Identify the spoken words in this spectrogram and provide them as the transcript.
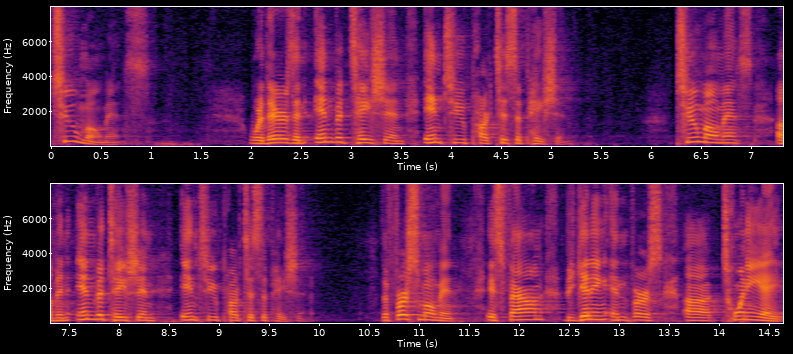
two moments where there's an invitation into participation. Two moments of an invitation into participation. The first moment is found beginning in verse uh, 28.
